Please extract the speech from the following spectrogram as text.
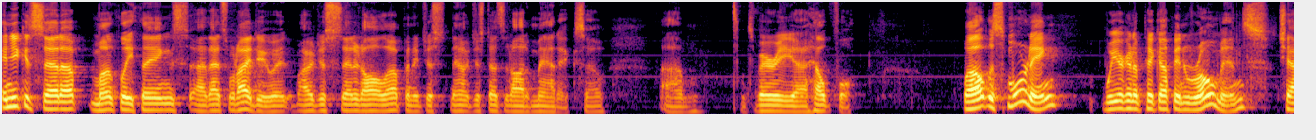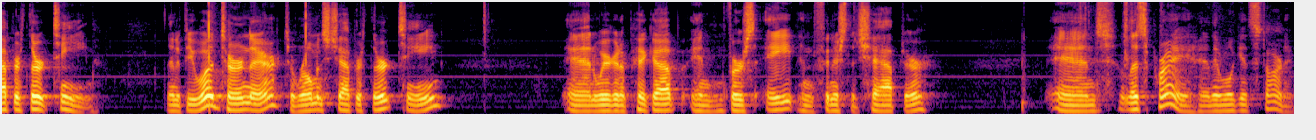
and you can set up monthly things. Uh, that's what I do. It, I just set it all up, and it just now it just does it automatic. So um, it's very uh, helpful. Well, this morning we are going to pick up in Romans chapter 13. And if you would turn there to Romans chapter 13, and we're going to pick up in verse 8 and finish the chapter. And let's pray, and then we'll get started.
